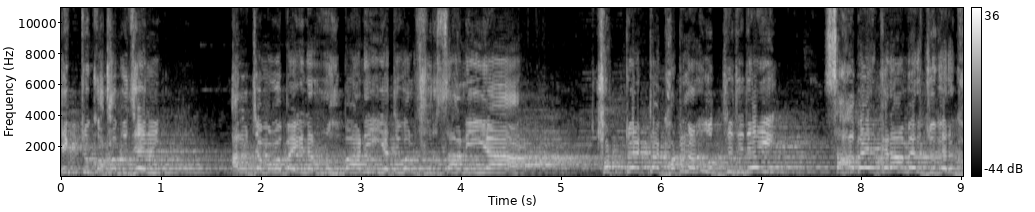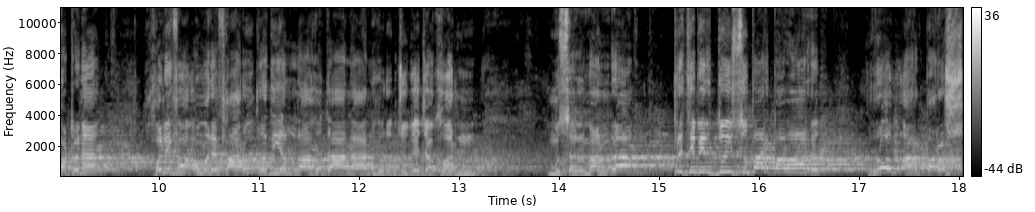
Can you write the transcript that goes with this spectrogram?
একটু কথা বুঝেন। আল জামাবাইনার রুহবানি ইয়াতিওয়াল ফুরসানিয়া। ছোট্ট একটা ঘটনার উদ্ধৃতি দেই। সাহাবায়ে কেরামের যুগের ঘটনা। খলিফা ওমরে ফারুক রাদিয়াল্লাহু তাআলা আনহুর যুগে যখন মুসলমানরা পৃথিবীর দুই সুপার পাওয়ার রোম আর পারস্য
